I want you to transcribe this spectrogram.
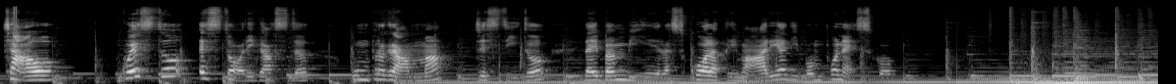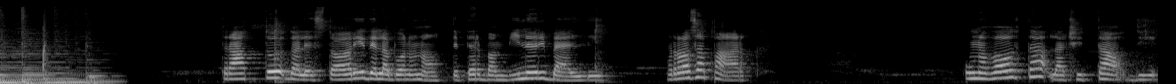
Ciao, questo è Storycast, un programma gestito dai bambini della scuola primaria di Pomponesco. Tratto dalle storie della buonanotte per bambine ribelli. Rosa Park. Una volta la città di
